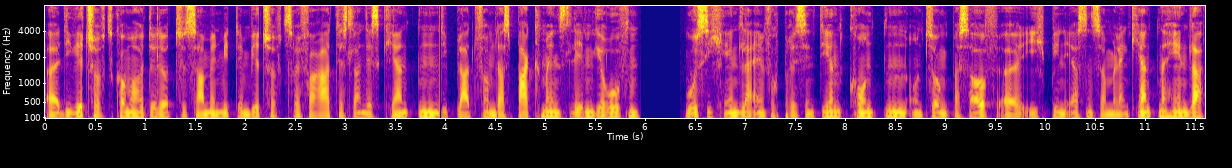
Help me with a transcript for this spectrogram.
Äh, die Wirtschaftskammer hat ja dort zusammen mit dem Wirtschaftsreferat des Landes Kärnten die Plattform Das Backma ins Leben gerufen, wo sich Händler einfach präsentieren konnten und sagen, pass auf, äh, ich bin erstens einmal ein Kärntner Händler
